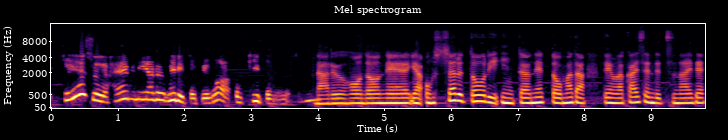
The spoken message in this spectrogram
とりあえず早めにやるメリットっていうのは大きいと思いますよね。なるほどね。いや、おっしゃる通り、インターネットをまだ電話回線でつないで、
